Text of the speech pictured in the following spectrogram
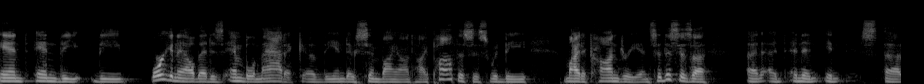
And and the the organelle that is emblematic of the endosymbiont hypothesis would be mitochondria. And so this is a an, an, an, uh,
